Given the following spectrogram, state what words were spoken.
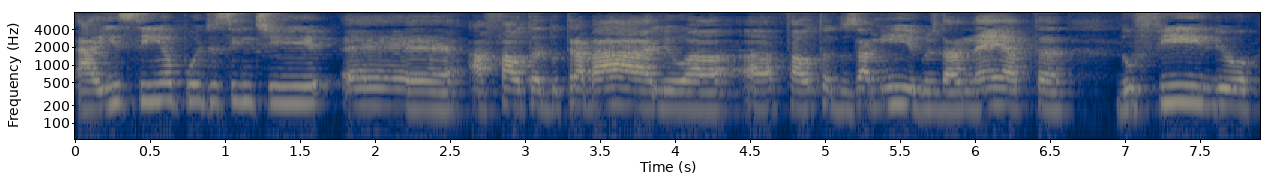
Aí sim eu pude sentir é, a falta do trabalho, a, a falta dos amigos, da neta, do filho,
